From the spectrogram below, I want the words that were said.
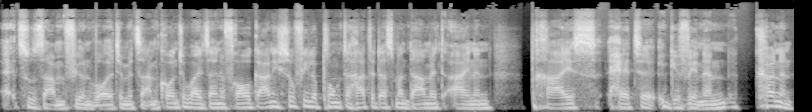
äh, zusammenführen wollte mit seinem Konto, weil seine Frau gar nicht so viele Punkte hatte, dass man damit einen Preis hätte gewinnen können.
